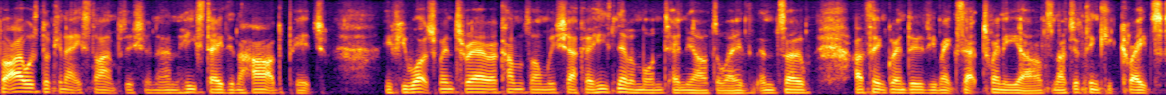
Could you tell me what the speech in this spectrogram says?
But I was looking at his starting position, and he stayed in the heart of the pitch if you watch when Torreira comes on with Xhaka, he's never more than 10 yards away. And so I think Guendouzi makes that 20 yards. And I just think it creates,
